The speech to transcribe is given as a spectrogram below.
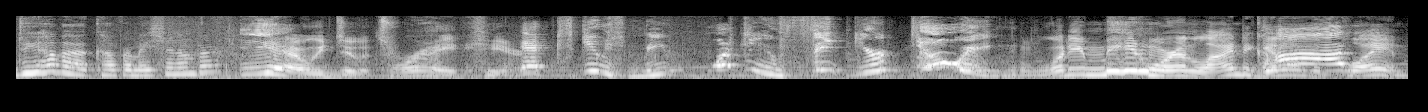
Do you have a confirmation number? Yeah, we do. It's right here. Excuse me, what do you think you're doing? What do you mean we're in line to get on the plane?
